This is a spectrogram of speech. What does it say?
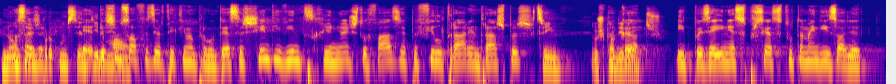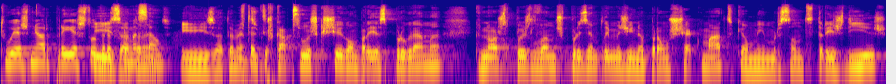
Não Ou tenho seja, por que me sentir é, deixa mal. Deixa-me só fazer-te aqui uma pergunta. Essas 120 reuniões que tu fazes é para filtrar, entre aspas? Sim os candidatos. Okay. E depois aí nesse processo tu também dizes, olha, tu és melhor para esta outra Exatamente. formação. Exatamente. Portanto, Porque há pessoas que chegam para esse programa que nós depois levamos, por exemplo, imagina, para um checkmate, que é uma imersão de três dias,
